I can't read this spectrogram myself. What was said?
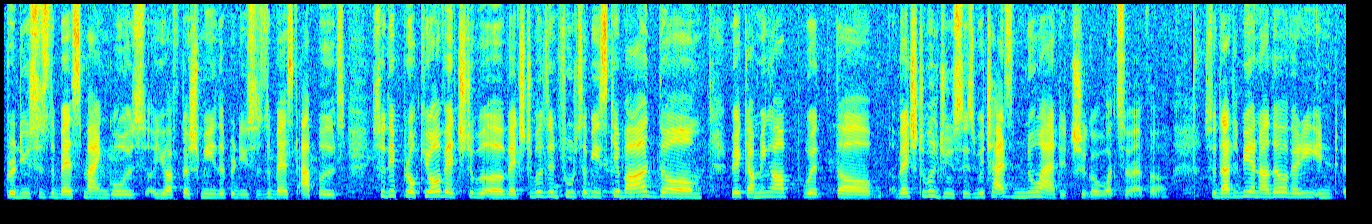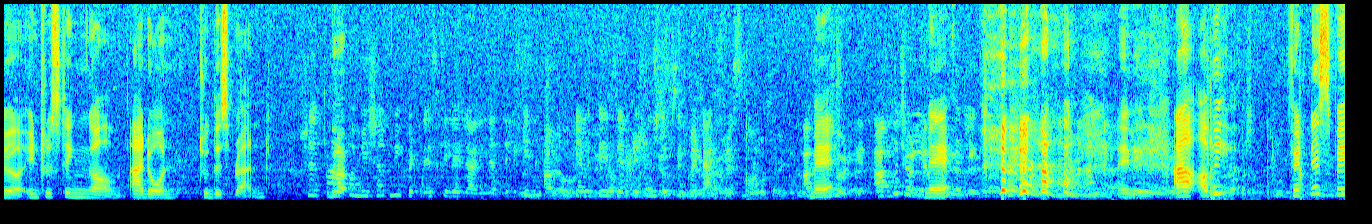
said, uh, Ratnagiri, uh, produces the best mangoes. You have Kashmir that produces the best apples. So they procure vegetable, uh, vegetables and fruits. Abhi iske baad, um, we're coming up with uh, vegetable juices which has no added sugar whatsoever. So that will be another very in, uh, interesting um, add-on to this brand. मैं मैं नहीं नहीं अभी फिटनेस पे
